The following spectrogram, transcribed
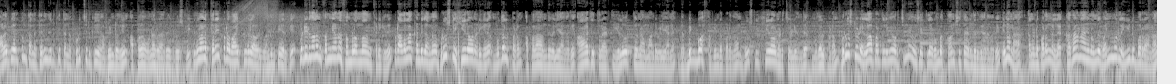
பல பேருக்கும் தன்னை தெரிஞ்சிருக்கு தன்னை பிடிச்சிருக்கு அப்படின்றதையும் அப்பதான் உணர்றாரு ப்ரூஸ்லி இதனால திரைப்பட வாய்ப்புகள் அவருக்கு வந்துகிட்டே இருக்கு. பட் இருந்தாலும் கம்மியான சம்பளம் தான் கிடைக்குது. பட் அதெல்லாம் கண்டுக்காம ப்ரூஸ்லி ஹீரோ நடிக்கிற முதல் படம் அப்பதான் வந்து வெளியாகுது. ஆயிரத்தி தொள்ளாயிரத்தி எழுபத்தி ஒன்னாம் ஆண்டு வெளியான த பிக் பாஸ் அப்படின்ற படம் தான் ப்ரூஸ்லி ஹீரோ நடிச்சு வெளிவந்த முதல் படம். ப்ரூஸ்லியோட எல்லா படத்துலயுமே ஒரு சின்ன விஷயத்துல ரொம்ப கான்சியஸா இருந்திருக்காரு அவரு. என்னன்னா தன்னோட படங்கள்ல கதாநாயகன் வந்து வன்முறையில் ஈடுபடுறான்னா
